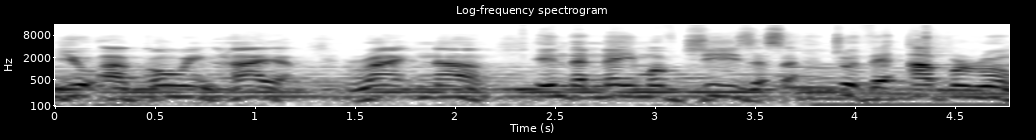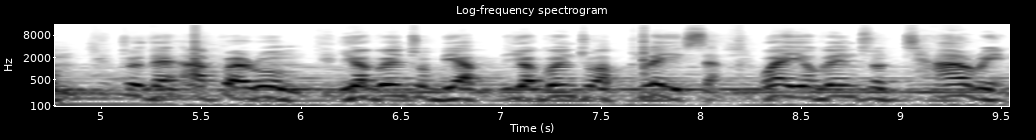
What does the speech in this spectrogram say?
You are going higher right now in the name of Jesus to the upper room, to the upper room. You're going to be a, you're going to a place where you're going to tarry,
